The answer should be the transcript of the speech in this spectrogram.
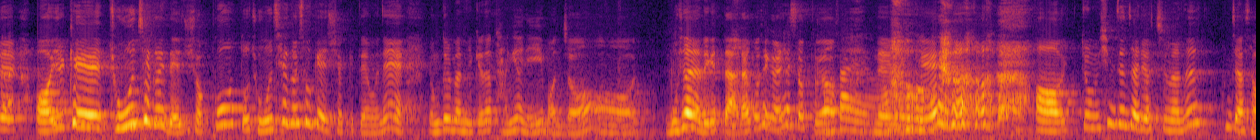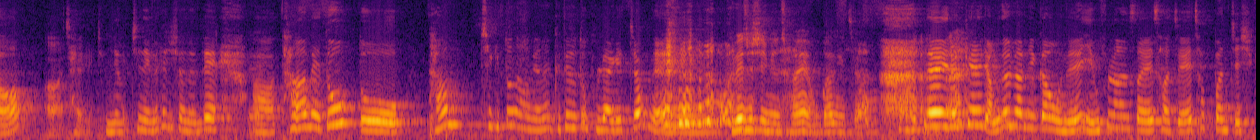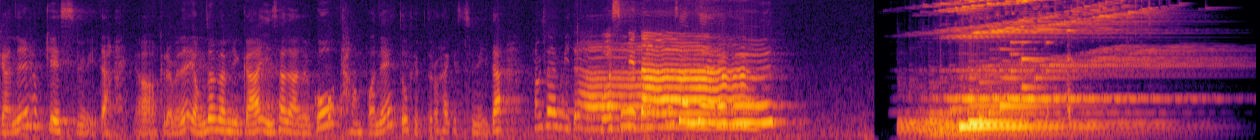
네, 어, 이렇게 좋은 책을 내주셨고 또 좋은 책을 소개해 주셨기 때문에 영돌맘님께서 당연히 먼저 어, 모셔야 되겠다라고 생각을 했었고요. 감사해요. 네, 이렇게 어, 좀 힘든 자리였지만은 혼자서 어, 잘 진행, 진행을 해주셨는데 네. 어, 다음에도 또 다음 책이 또 나오면은 그때도 또 불러야겠죠? 네. 네, 그래 주시면 저의 영광이죠. 네, 이렇게 영돌맘님과 오늘 인플루언서의 서재 첫 번째 시간을 함께했습니다. 어, 그러면 영돌맘님과 인사 나누고 다음번에 또 뵙도록 하겠습니다. 감사합니다. 고맙습니다. 감사합니다, 여러분.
